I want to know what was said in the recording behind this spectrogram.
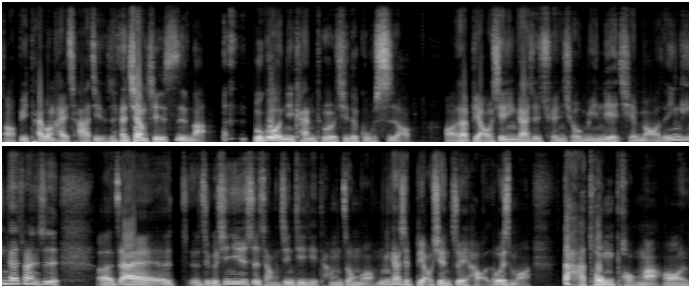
啊，比台湾还差劲，降息四码。不过你看土耳其的股市哦，哦，它表现应该是全球名列前茅的，应应该算是呃，在这个新兴市场经济体当中哦，应该是表现最好的。为什么？啊通膨啊，哦，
